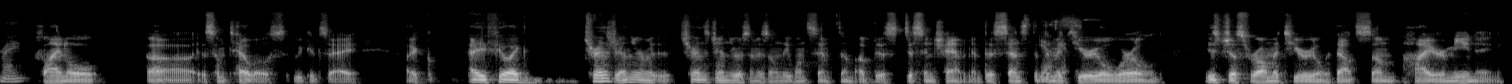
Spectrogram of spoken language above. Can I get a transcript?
right. final uh some telos we could say like i feel like transgender transgenderism is only one symptom of this disenchantment this sense that yes. the material world is just raw material without some higher meaning.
